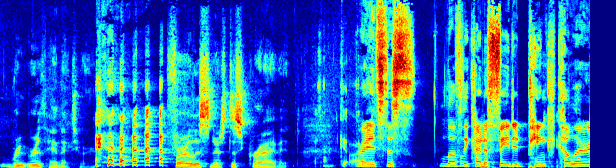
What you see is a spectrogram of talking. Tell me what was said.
Ruth, Ruth, hand that to her. For our listeners, describe it. oh God. Right, it's this lovely kind of faded pink color,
